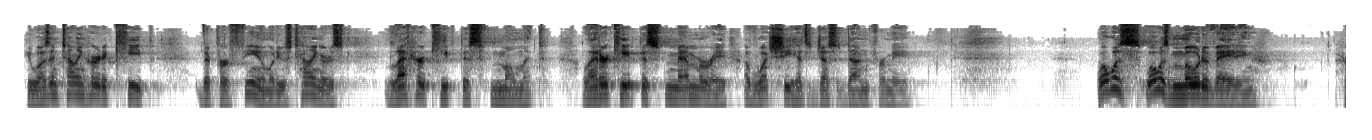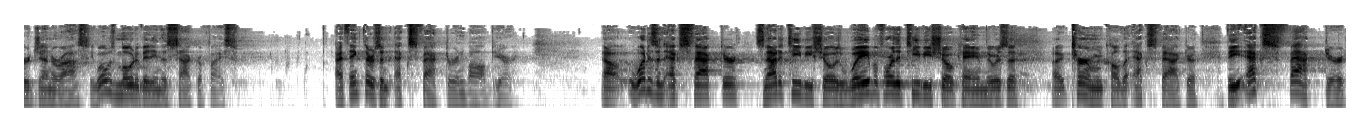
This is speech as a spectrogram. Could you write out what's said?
He wasn't telling her to keep the perfume. What he was telling her is, Let her keep this moment. Let her keep this memory of what she has just done for me. What was, what was motivating her generosity? What was motivating the sacrifice? I think there's an X factor involved here. Now, what is an X factor? It's not a TV show. It was way before the TV show came. There was a, a term called the X factor. The X factor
